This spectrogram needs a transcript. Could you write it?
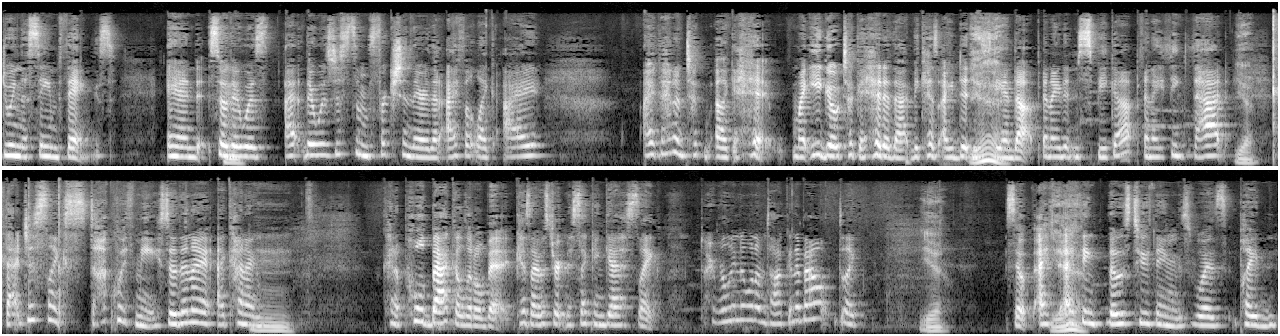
doing the same things and so mm. there was I, there was just some friction there that i felt like i I kind of took like a hit. My ego took a hit of that because I didn't yeah. stand up and I didn't speak up, and I think that yeah. that just like stuck with me. So then I I kind of mm. Kind of pulled back a little bit because I was starting to second guess like, do I really know what I'm talking about? Like, yeah. So I, Yeah. I think those two things was played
